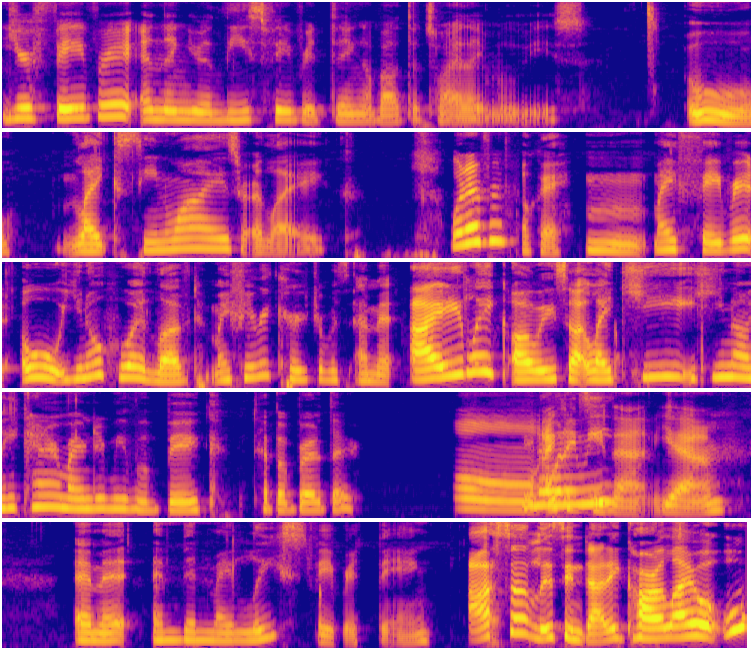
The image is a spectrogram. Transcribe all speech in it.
your favorite and then your least favorite thing about the Twilight movies. Ooh, like scene wise or like Whatever. okay. Mm, my favorite. Oh, you know who I loved? My favorite character was Emmett. I like always thought like he, he you know, he kind of reminded me of a big type of brother, Oh, know I what can I see that. Yeah. Emmett. And then my least favorite thing. Also, listen, Daddy Carlisle. Ooh,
